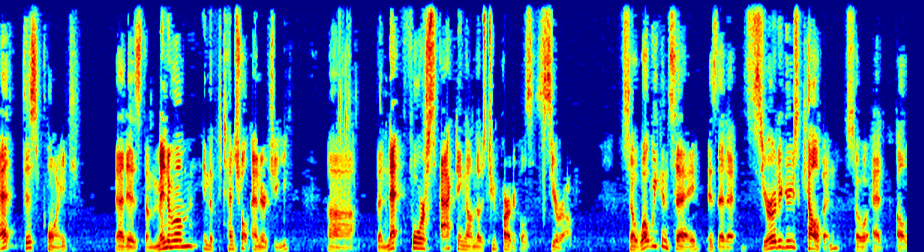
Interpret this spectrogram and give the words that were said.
at this point, that is the minimum in the potential energy, uh, the net force acting on those two particles is zero. So what we can say is that at zero degrees Kelvin, so at a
